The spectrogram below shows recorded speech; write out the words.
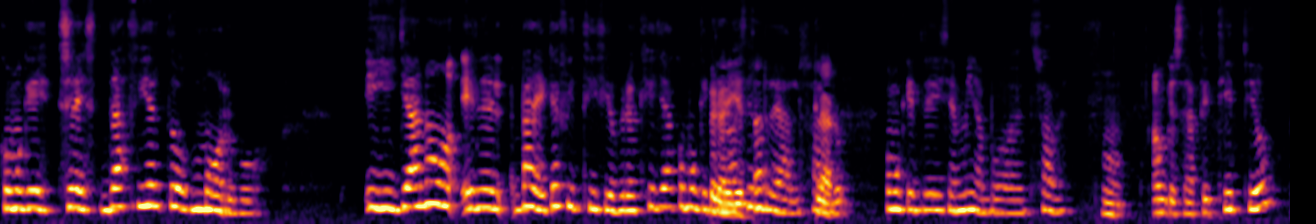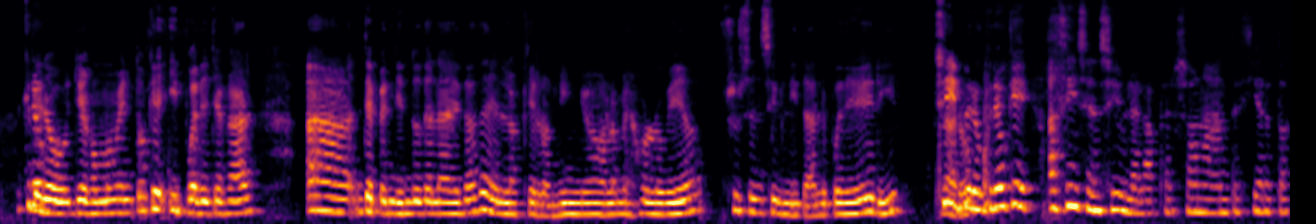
como que se les da cierto morbo. Y ya no en el... Vale, que es ficticio, pero es que ya como que Pero te lo hacen está, real, ¿sabes? Claro. Como que te dicen, mira, pues, ¿sabes? Mm. Aunque sea ficticio, Creo- pero llega un momento que... Y puede llegar ah, dependiendo de la edad en la que los niños a lo mejor lo vean, su sensibilidad le puede herir. Sí, claro. pero creo que hace insensible a las personas ante ciertos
